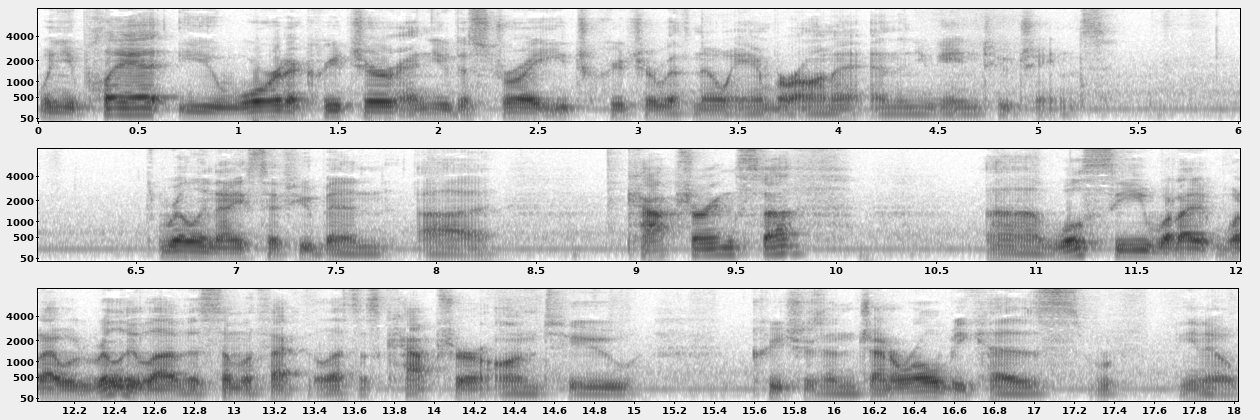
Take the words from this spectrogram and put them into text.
When you play it, you ward a creature and you destroy each creature with no amber on it, and then you gain two chains really nice if you've been uh, capturing stuff. Uh, we'll see what I what I would really love is some effect that lets us capture onto creatures in general because you know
